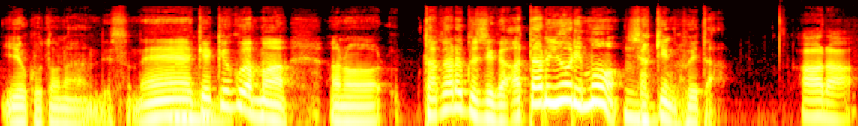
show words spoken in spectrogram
いうことなんですね、うん。結局は、まあ、あの宝くじが当たるよりもうん。借金が増えた、あら。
